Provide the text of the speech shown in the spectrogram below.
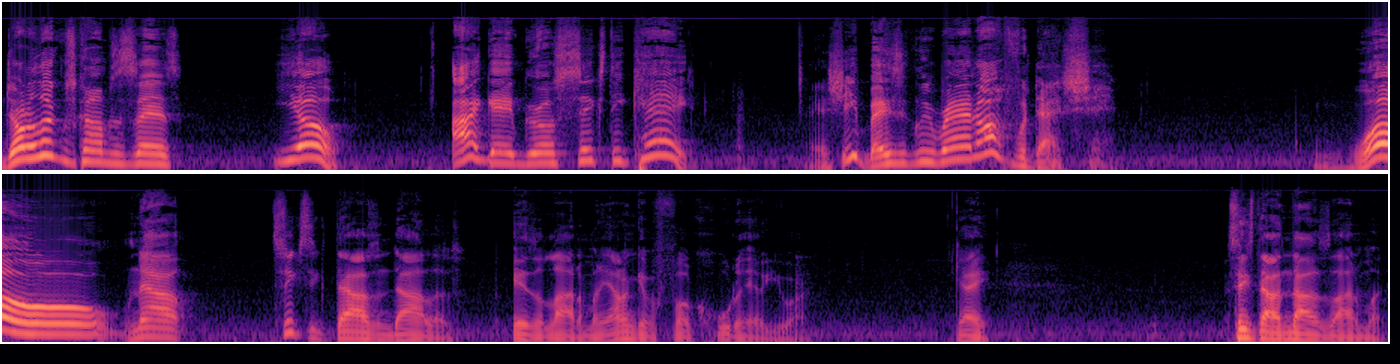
Joyner Lucas comes and says, Yo, I gave girl 60K. And she basically ran off with that shit. Whoa. Now, $60,000 is a lot of money. I don't give a fuck who the hell you are. Okay? $60,000 is a lot of money.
